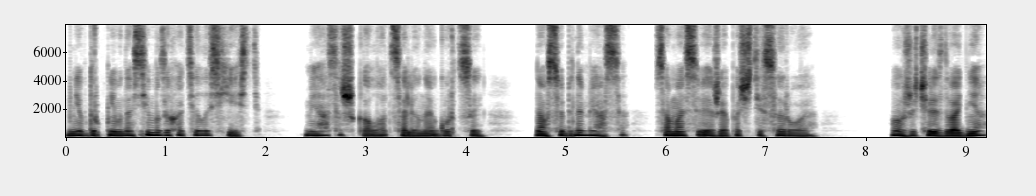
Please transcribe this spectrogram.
мне вдруг невыносимо захотелось есть. Мясо, шоколад, соленые огурцы. Но особенно мясо — самое свежее, почти сырое. Уже через два дня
